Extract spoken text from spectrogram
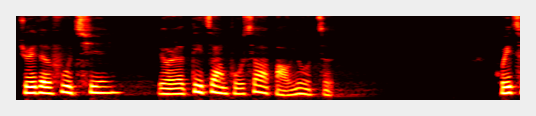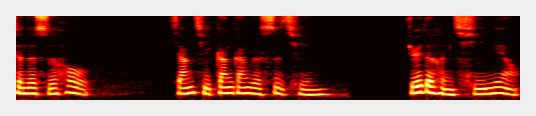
觉得父亲有了地藏菩萨保佑着，回程的时候想起刚刚的事情，觉得很奇妙，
